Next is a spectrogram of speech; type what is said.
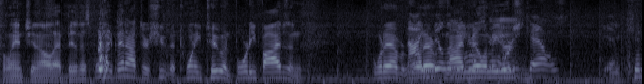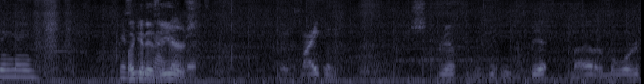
flinching and all that business. Boy, you've been out there shooting a 22 and 45s and whatever, Nine whatever, millimeters. nine millimeters. 40 cals. Are you kidding me? Look at his ears. Fighting. Strip. He's getting bit by other boars.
